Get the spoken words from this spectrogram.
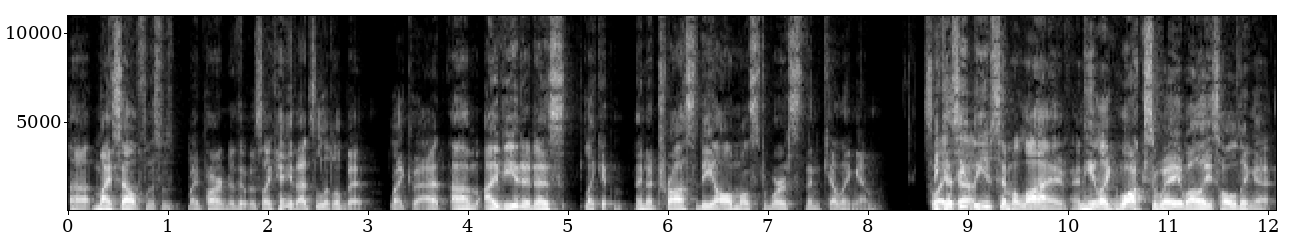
uh, myself. This was my partner that was like, "Hey, that's a little bit like that." Um, I viewed it as like an- an atrocity, almost worse than killing him, It's because like, uh, he leaves him alive, and he like walks away while he's holding it.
